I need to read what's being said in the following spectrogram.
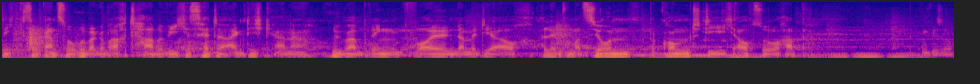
nicht so ganz so rübergebracht habe, wie ich es hätte eigentlich gerne rüberbringen wollen, damit ihr auch alle Informationen bekommt, die ich auch so habe. Irgendwie so.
